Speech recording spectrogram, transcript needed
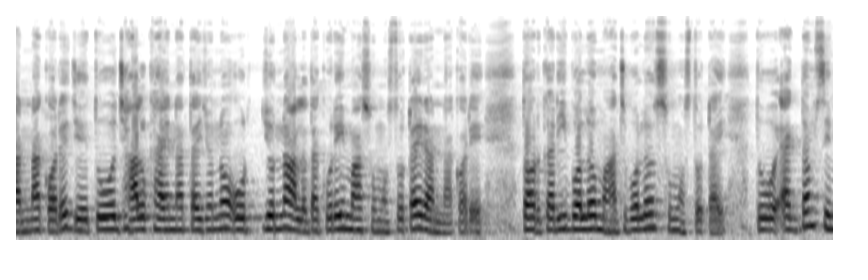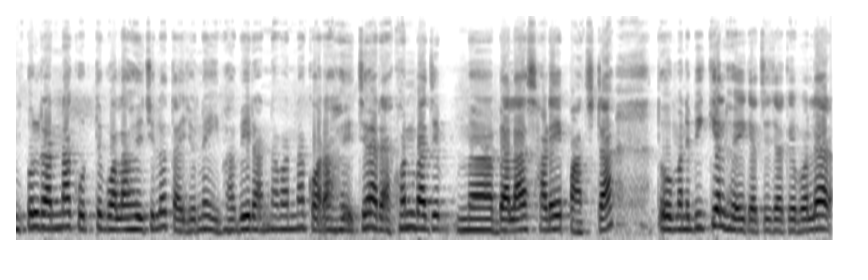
রান্না করে, যেহেতু ও ঝাল খায় না, তাই জন্য ওর জন্য আলাদা করেই মা সমস্তটাই রান্না করে। তরকারি বলো, মাছ বলো, সমস্তটাই। তো একদম সিম্পল রান্না করতে বলা হয়েছিল, তাই জন্য এইভাবেই রান্নাবান্না করা হয়েছে। আর এখন বাজে বেলা সাড়ে পাঁচটা। তো মানে বিকেল হয়ে গেছে যাকে বলে, আর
